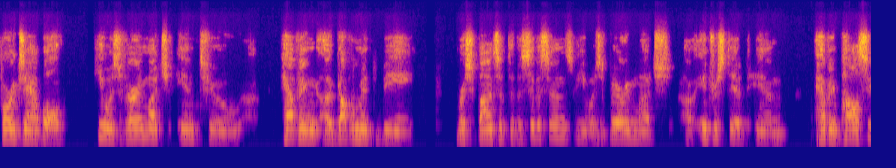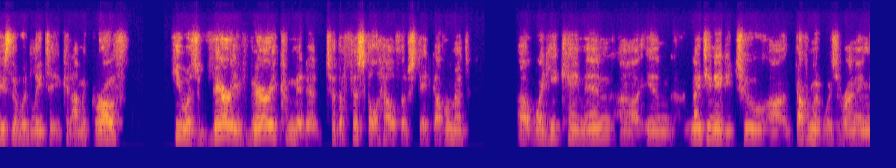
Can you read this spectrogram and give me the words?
For example, he was very much into having a government be responsive to the citizens. He was very much uh, interested in having policies that would lead to economic growth. He was very, very committed to the fiscal health of state government. Uh, when he came in uh, in 1982, uh, government was running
